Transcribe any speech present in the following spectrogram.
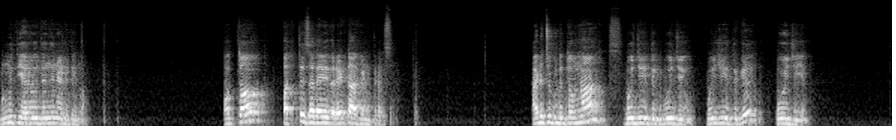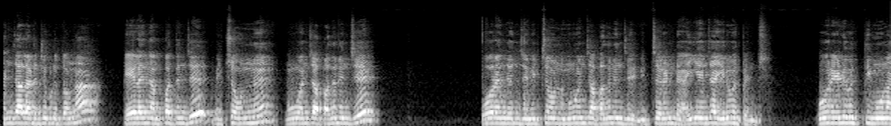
முன்னூத்தி அறுபத்தஞ்சுன்னு எடுத்துக்கலாம் மொத்தம் பத்து சதவீத ரேட் ஆஃப் இன்ட்ரெஸ்ட் அடிச்சு கொடுத்தோம்னா பூஜ்ஜியத்துக்கு பூஜ்ஜியம். பூஜ்ஜியத்துக்கு பூஜ்ஜியம். அஞ்சால் அடிச்சு கொடுத்தோம்னா ஏழு அஞ்சு ஐம்பத்தஞ்சு மிச்சம் ஒன்று மூவஞ்சா பதினஞ்சு. ஓரஞ்சு அஞ்சு மிச்சம் ஒன்று மூவஞ்சா பதினஞ்சு மிச்சம் ரெண்டு ஐயஞ்சா இருபத்தஞ்சு. ஒரு எழுபத்தி மூணா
